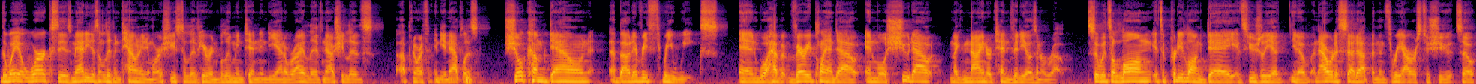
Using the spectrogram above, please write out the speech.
the way it works is Maddie doesn't live in town anymore. She used to live here in Bloomington, Indiana, where I live. Now she lives up north of Indianapolis. She'll come down about every three weeks and we'll have it very planned out and we'll shoot out like nine or 10 videos in a row. So it's a long, it's a pretty long day. It's usually a, you know, an hour to set up and then three hours to shoot. So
